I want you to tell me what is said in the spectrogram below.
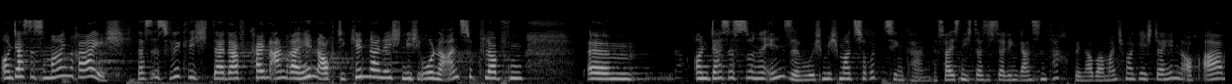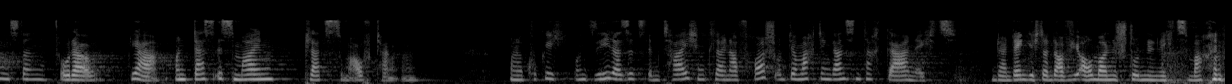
Und das ist mein Reich. Das ist wirklich, da darf kein anderer hin, auch die Kinder nicht, nicht ohne anzuklopfen. Ähm, und das ist so eine Insel, wo ich mich mal zurückziehen kann. Das heißt nicht, dass ich da den ganzen Tag bin, aber manchmal gehe ich da hin, auch abends dann oder ja. Und das ist mein Platz zum Auftanken. Und dann gucke ich und sehe, da sitzt im Teich ein kleiner Frosch und der macht den ganzen Tag gar nichts. Und dann denke ich, dann darf ich auch mal eine Stunde nichts machen.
